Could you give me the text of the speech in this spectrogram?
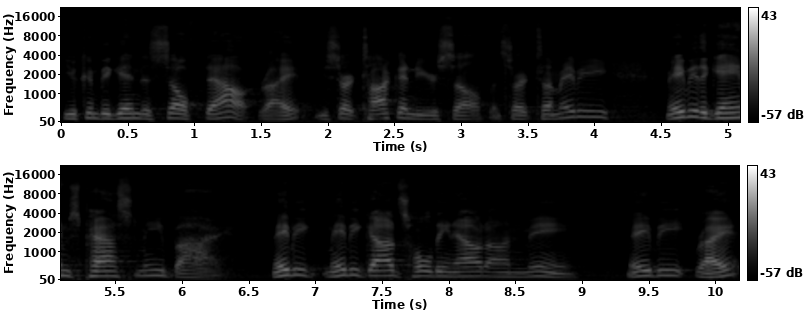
you can begin to self doubt, right? You start talking to yourself and start telling maybe, maybe the game's passed me by. Maybe, maybe God's holding out on me. Maybe, right?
